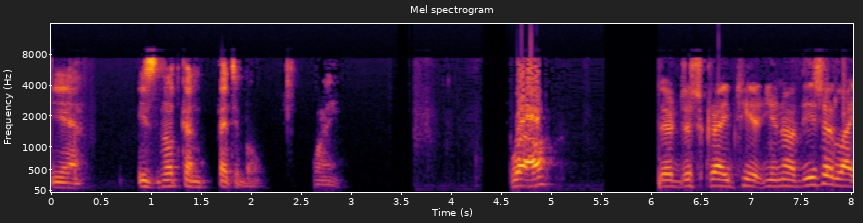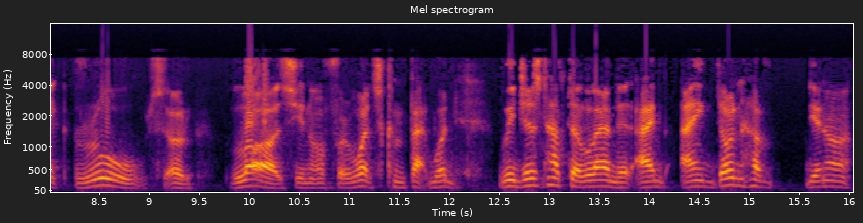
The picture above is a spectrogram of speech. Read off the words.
yeah, is not compatible. Why? Well, they're described here. You know, these are like rules or laws. You know, for what's compa- What we just have to learn it. I I don't have. You know,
